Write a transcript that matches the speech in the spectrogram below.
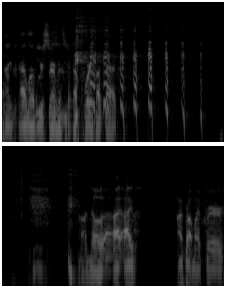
I, I love your sermons. You don't have to worry about that. Uh, no, I, I I brought my prayers,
